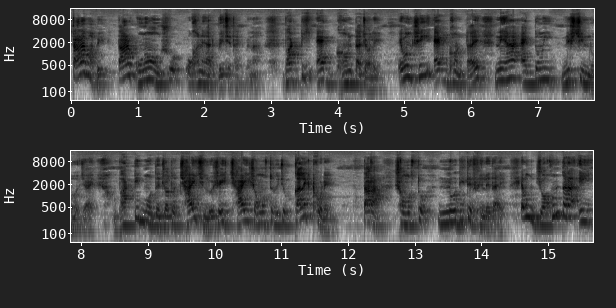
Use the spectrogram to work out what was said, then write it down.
তারা ভাবে তার কোনো অংশ ওখানে আর বেঁচে থাকবে না। ভাট্টি এক ঘণ্টা জ্বলে এবং সেই এক ঘন্টায় নেহা একদমই নিশ্চিন্ন হয়ে যায়। ভাট্টির মধ্যে যত ছাই ছিল, সেই ছাই সমস্ত কিছু কালেক্ট করে তারা সমস্ত নদীতে ফেলে দেয়। এবং যখন তারা এই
